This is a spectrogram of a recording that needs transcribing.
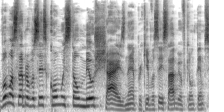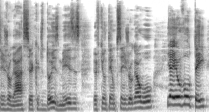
Vou mostrar pra vocês como estão meus chars, né? Porque vocês sabem, eu fiquei um tempo sem jogar, cerca de dois meses, eu fiquei um tempo sem jogar o WoW, e aí eu voltei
